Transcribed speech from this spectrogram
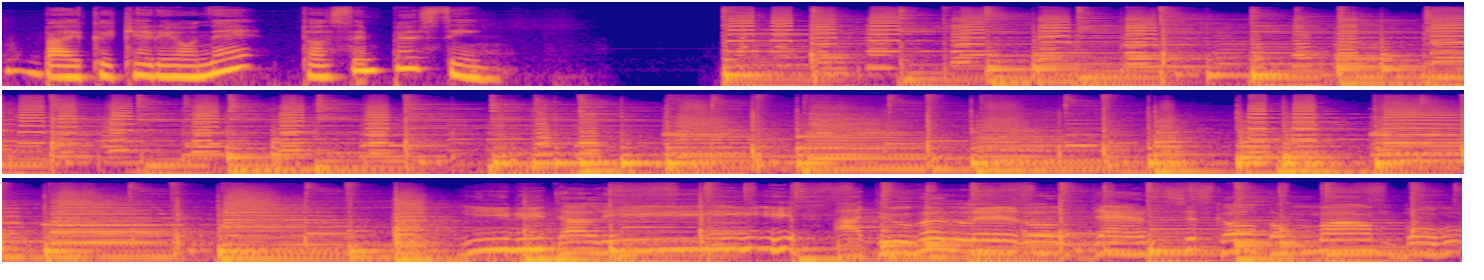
마이클 캐리온의 더 심플 싱 In Italy, I do a little dance. It's called the mambo,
